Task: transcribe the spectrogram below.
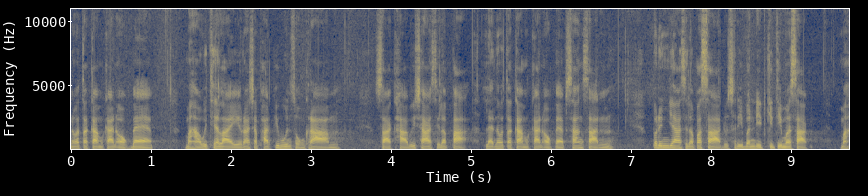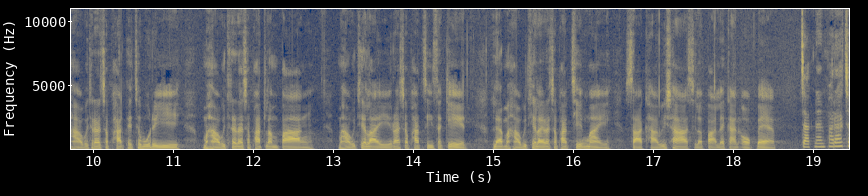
นวัตกรรมการออกแบบ มหาวิทยาลัยราชภัฏพิบูลสงคราม สาขาวิชาศิลปะ และนวัตกรรมการออกแบบสร้างสรรค์ ปริญญาศิลปศาสตร์ดุษฎีบัณฑิตกิตติมศักดิ์มหาวิทยาลัยราชภัฏเพชรบุรี มหาวิทยาลัยราชภัฏลำปาง มหาวิทยาลัยราชภัฏศรีสะเกษและมหาวิทยาลัยราชภัฏเชียงใหม่ สาขาวิชาศิลปะและการออกแบบ จากนั้นพระราช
